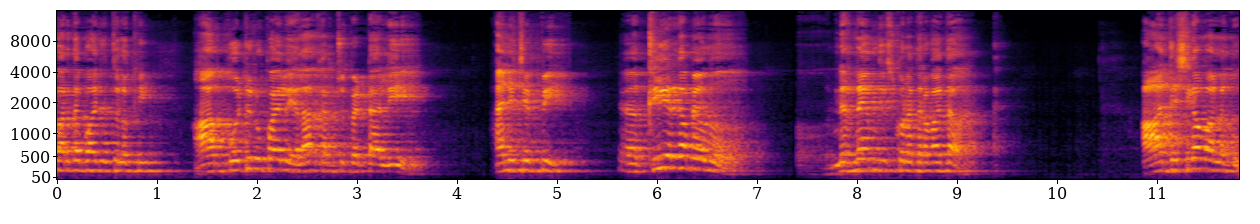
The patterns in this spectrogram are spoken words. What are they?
వరద బాధితులకి ఆ కోటి రూపాయలు ఎలా ఖర్చు పెట్టాలి అని చెప్పి క్లియర్గా మేము నిర్ణయం తీసుకున్న తర్వాత ఆ దిశగా వాళ్ళకు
